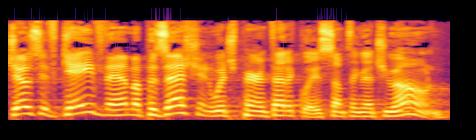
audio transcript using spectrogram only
Joseph gave them a possession, which parenthetically is something that you own.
